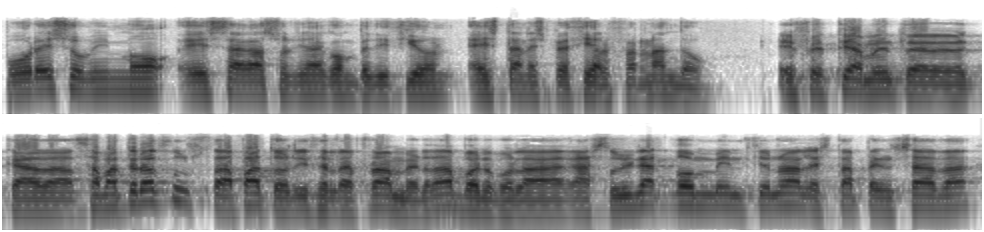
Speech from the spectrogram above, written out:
por eso mismo esa gasolina de competición es tan especial, Fernando. Efectivamente, cada zapatero a sus zapatos, dice el refrán, ¿verdad? Bueno, pues la gasolina convencional está pensada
